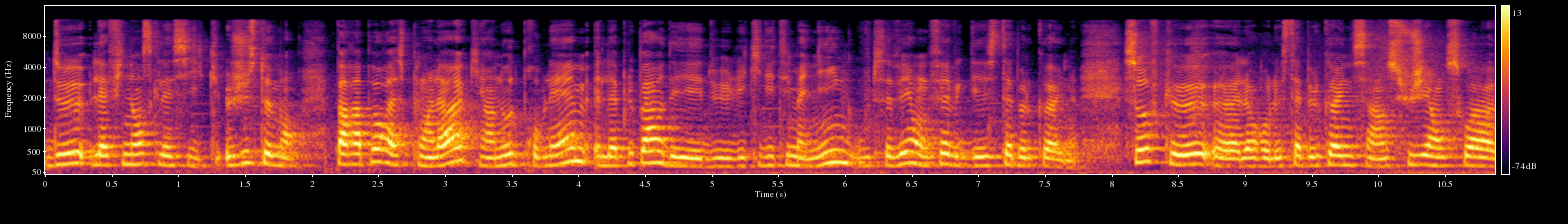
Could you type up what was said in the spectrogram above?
de la finance classique. Justement, par rapport à ce point-là, qui est un autre problème, la plupart des, du liquidity mining, vous le savez, on le fait avec des stablecoins. Sauf que, euh, alors le stablecoin, c'est un sujet en soi.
